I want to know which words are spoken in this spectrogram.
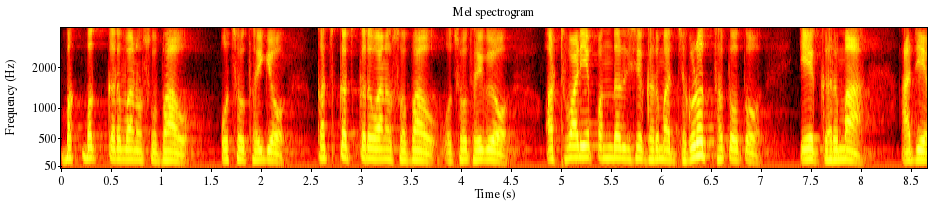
બકબક કરવાનો સ્વભાવ ઓછો થઈ ગયો, કચકચ કરવાનો સ્વભાવ ઓછો થઈ ગયો. અઠવાડિયે પંદર દિવસે ઘરમાં ઝઘડો જ થતો હતો. એ ઘરમાં આજે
